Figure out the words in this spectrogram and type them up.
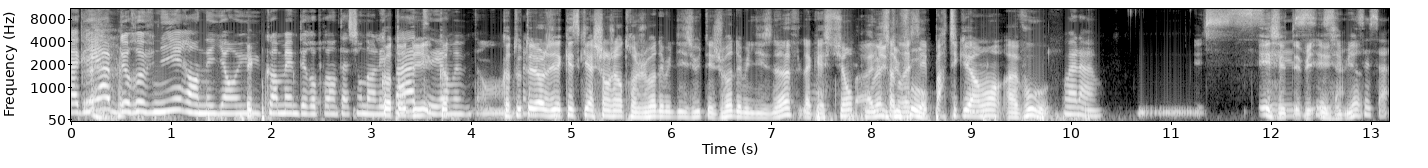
agréable de revenir en ayant eu quand même des représentations dans les Quand on pattes dit- et quand- en même temps. Quand tout à l'heure je disais qu'est-ce qui a changé entre juin 2018 et juin 2019, la question Bah, pouvait s'adresser particulièrement à vous. Voilà. Et c'est bien. C'est ça.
